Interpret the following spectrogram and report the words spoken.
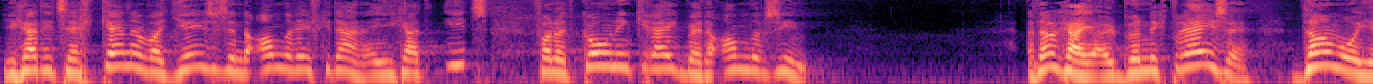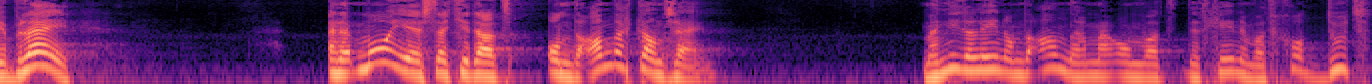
je gaat iets herkennen wat Jezus in de ander heeft gedaan. En je gaat iets van het koninkrijk bij de ander zien. En dan ga je uitbundig prijzen. Dan word je blij. En het mooie is dat je dat om de ander kan zijn. Maar niet alleen om de ander, maar om wat, datgene wat God doet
